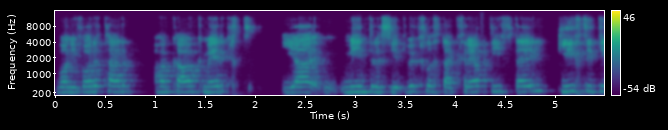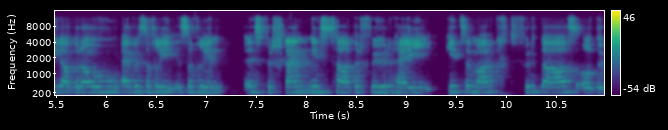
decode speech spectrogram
die ich vorher hatte, gemerkt, ja, mich interessiert wirklich der Kreativteil. Gleichzeitig aber auch eben so ein bisschen, so ein bisschen ein Verständnis haben dafür, hey, gibt es einen Markt für das oder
